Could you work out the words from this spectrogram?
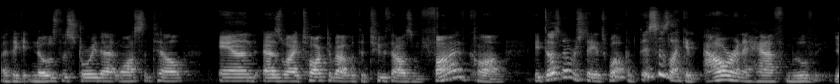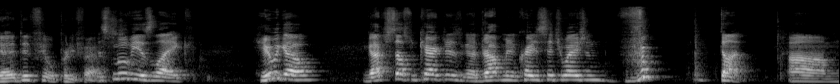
I think it knows the story that it wants to tell. And as I talked about with the 2005 Kong, it doesn't overstay its welcome. This is like an hour and a half movie. Yeah, it did feel pretty fast. This movie is like, here we go. You got yourself some characters. You're gonna drop them in a crazy situation. Done. Um,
